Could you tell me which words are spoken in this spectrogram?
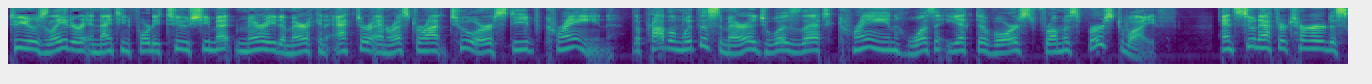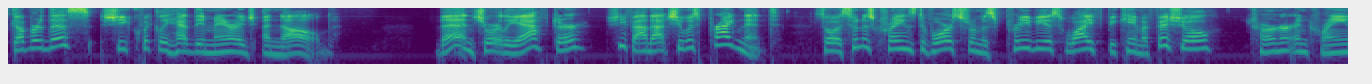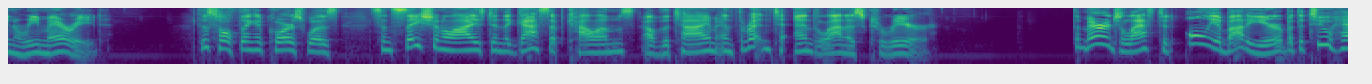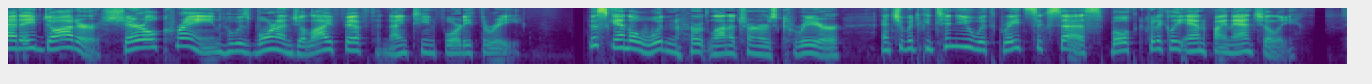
Two years later, in 1942, she met married American actor and restaurateur Steve Crane. The problem with this marriage was that Crane wasn't yet divorced from his first wife. And soon after Turner discovered this, she quickly had the marriage annulled. Then, shortly after, she found out she was pregnant. So, as soon as Crane's divorce from his previous wife became official, Turner and Crane remarried. This whole thing, of course, was sensationalized in the gossip columns of the time and threatened to end Lana's career. The marriage lasted only about a year, but the two had a daughter, Cheryl Crane, who was born on July 5th, 1943. This scandal wouldn't hurt Lana Turner's career, and she would continue with great success both critically and financially.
